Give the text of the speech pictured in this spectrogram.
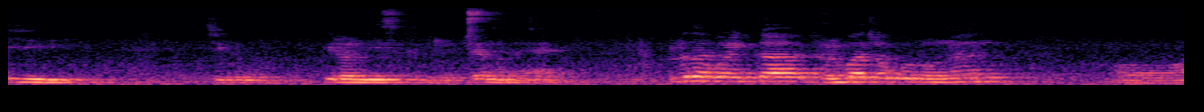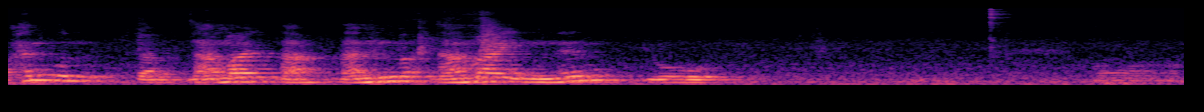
이 지금 이런 리스크들 때문에 그러다 보니까 결과적으로는 어, 한군 그러니까 남아 남아 있는 요 어,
